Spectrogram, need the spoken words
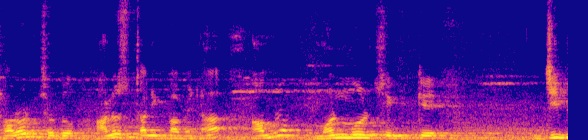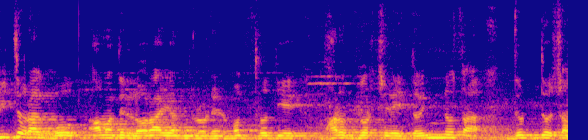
স্মরণ শুধু আনুষ্ঠানিকভাবে না, আমরা মনমোহন সিংকে জীবিত রাখব আমাদের লড়াই আন্দোলনের মধ্য দিয়ে ভারতবর্ষের এই দৈন্যতা দুর্দশা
